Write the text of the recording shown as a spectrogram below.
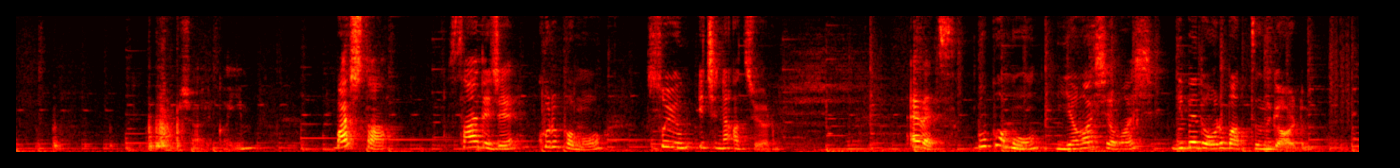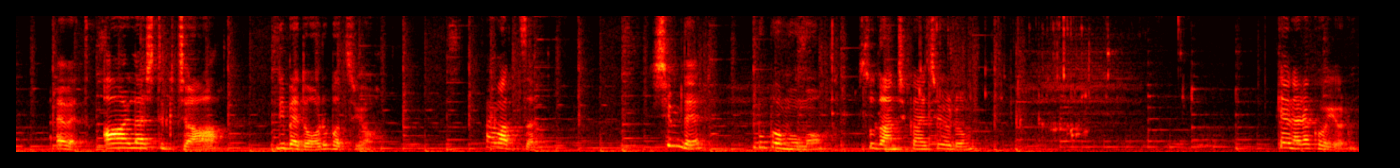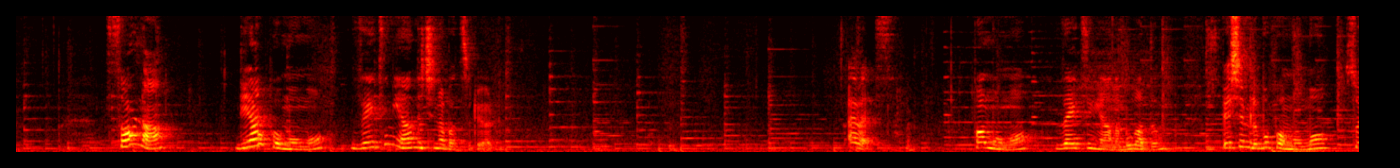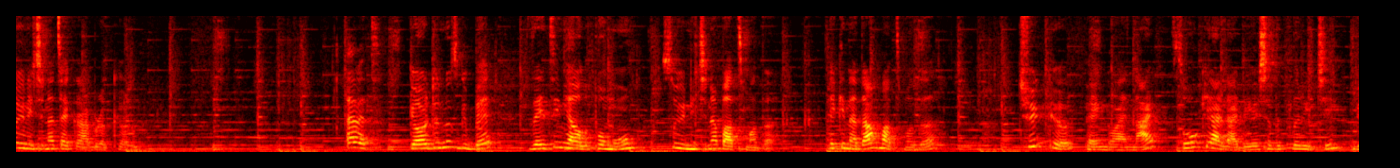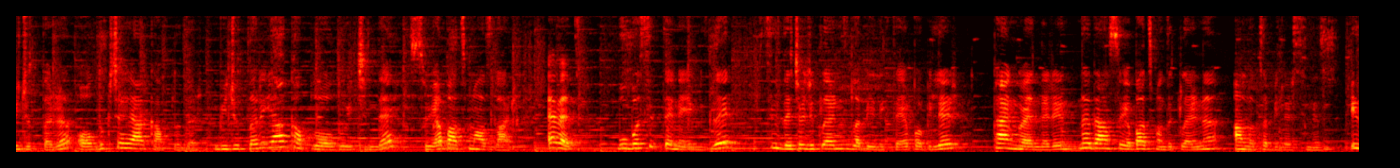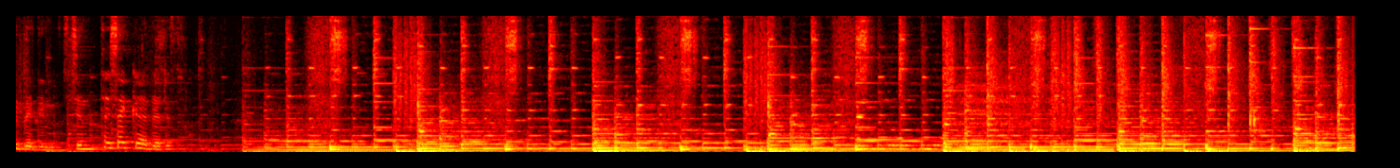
Şöyle koyayım. Başta sadece kuru pamuğu suyun içine atıyorum. Evet, bu pamuğun yavaş yavaş dibe doğru battığını gördüm. Evet, ağırlaştıkça dibe doğru batıyor. Ve battı. Şimdi bu pamuğumu sudan çıkartıyorum. Kenara koyuyorum. Sonra diğer pamuğumu zeytinyağının içine batırıyorum. Evet, pamuğumu zeytinyağına buladım ve şimdi bu pamuğumu suyun içine tekrar bırakıyorum. Evet, gördüğünüz gibi zeytinyağlı pamuğum suyun içine batmadı. Peki neden batmadı? Çünkü penguenler soğuk yerlerde yaşadıkları için vücutları oldukça yağ kaplıdır. Vücutları yağ kaplı olduğu için de suya batmazlar. Evet, bu basit deneyimizi siz de çocuklarınızla birlikte yapabilir, penguenlerin neden suya batmadıklarını anlatabilirsiniz. İzlediğiniz için teşekkür ederiz.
